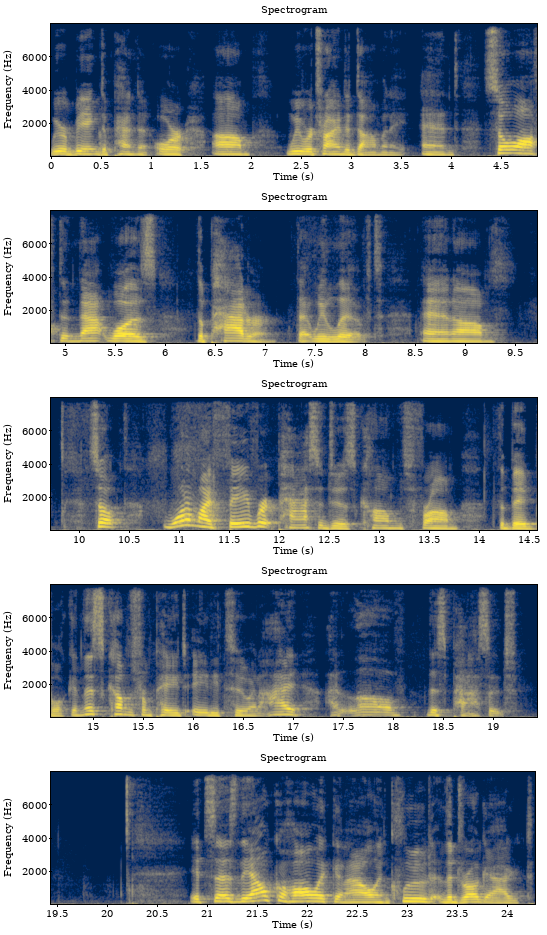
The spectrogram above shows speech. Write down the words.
We were being dependent or um, we were trying to dominate. And so often that was the pattern that we lived. And um, so one of my favorite passages comes from the big book, and this comes from page 82. And I, I love this passage. It says, The alcoholic, and I'll include the drug addict,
